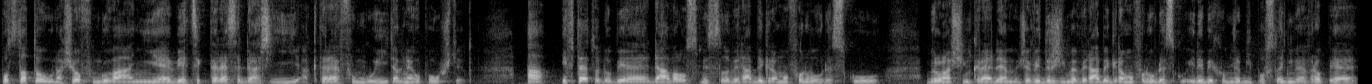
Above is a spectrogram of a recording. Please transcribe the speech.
podstatou našeho fungování je věci, které se daří a které fungují, tak neopouštět. A i v této době dávalo smysl vyrábět gramofonovou desku. Bylo naším krédem, že vydržíme vyrábět gramofonovou desku, i kdybychom měli být poslední v Evropě.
